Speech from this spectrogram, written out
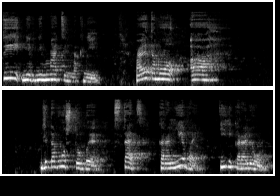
ты невнимательна к ней. Поэтому а, для того, чтобы стать королевой или королем,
